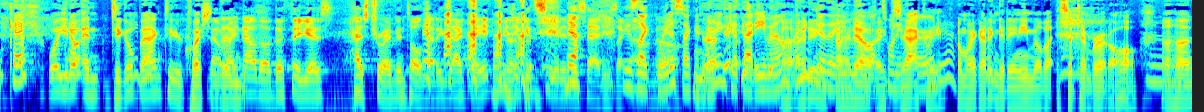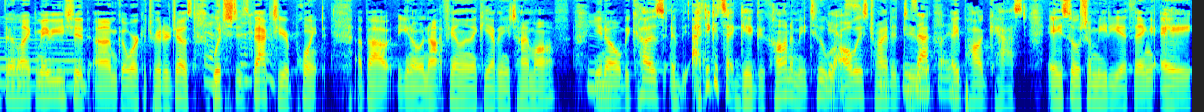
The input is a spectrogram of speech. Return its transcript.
Okay. Well, you know, and to go back to your question, Now, then, right now, though, the thing is, has Troy been told that exact date? Because you can see it in Yeah. his head. He's like, I don't wait know. a second. I didn't get that email. Uh, I didn't get that email I know about 23rd. exactly. Yeah. I'm like, I didn't get any email about September at all. Uh-huh. They're like, maybe you should um, go work at Trader Joe's, which is back to your point about you know not feeling like you have any time off. You know, because I think it's that gig economy too. We're always trying to do Exactly. a podcast, a social media thing, a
